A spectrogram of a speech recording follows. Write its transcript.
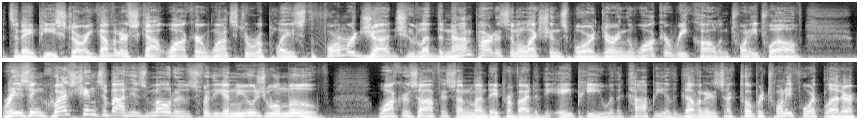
It's an AP story. Governor Scott Walker wants to replace the former judge who led the nonpartisan elections board during the Walker recall in 2012 raising questions about his motives for the unusual move. Walker's office on Monday provided the AP with a copy of the governor's October 24th letter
